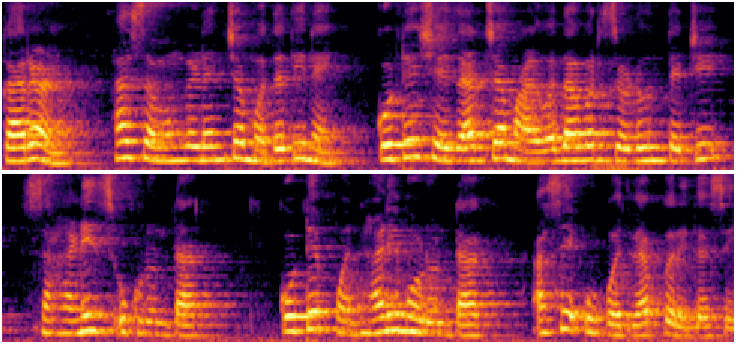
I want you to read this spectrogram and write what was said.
कारण हा सवंगड्यांच्या मदतीने कोठे शेजारच्या माळवदावर चढून त्याची सहाणीच उकडून टाक कोठे पन्हाळी मोडून टाक असे उपद्व्याप करीत असे.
